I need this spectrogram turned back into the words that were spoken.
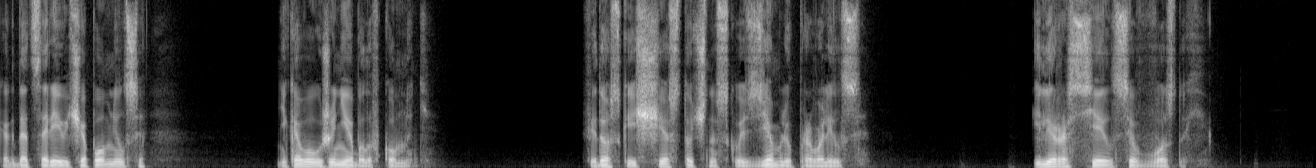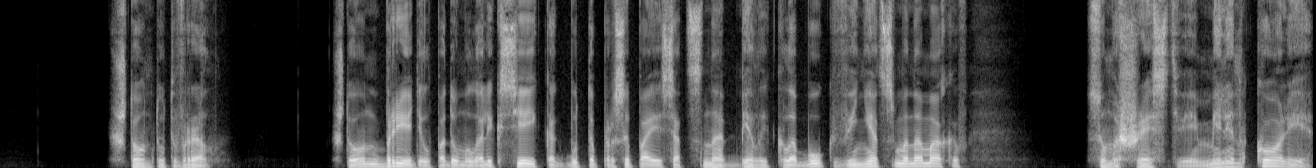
Когда царевич опомнился, никого уже не было в комнате. Федоска исчез, точно сквозь землю провалился. Или рассеялся в воздухе. Что он тут врал? Что он бредил, подумал Алексей, как будто просыпаясь от сна. Белый клобук, венец Мономахов, сумасшествие, меланхолия.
